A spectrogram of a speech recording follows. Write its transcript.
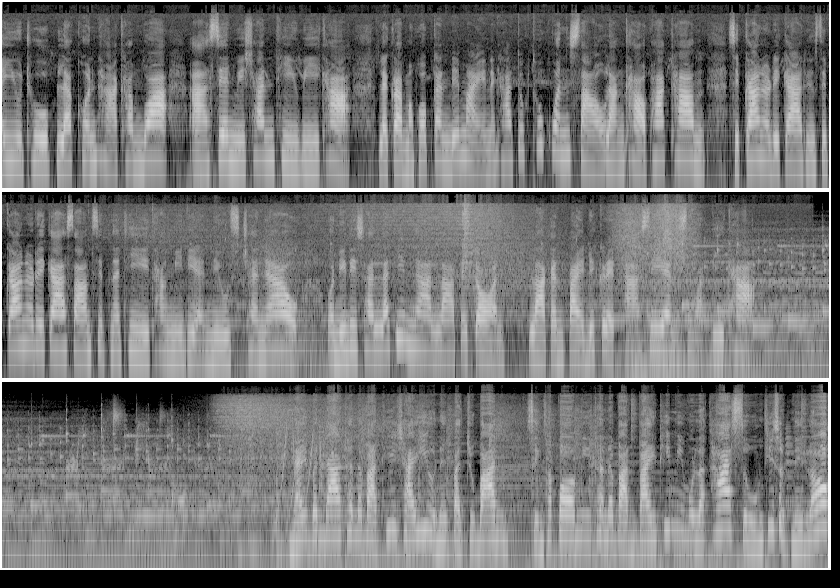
ต์ YouTube และค้นหาคำว่าอาเซียนวิชั่นทีวีค่ะ และกลับมาพบกันได้ใหม่นะคะ ทุกๆ วันเสาร์หลังข่าวภาคค่ำ19นาฬิกาถึง 19นาฬิกา30 นาทีทาง Media News Channel นนี้ดิฉันและทีมงานลาไปก่อน ลากันไปด้วยเกรดอาเซียน สวัสดีค่ะ ในบรรดาธนบัตรที่ใช้อยู่ในปัจจุบัน สิงคโปร์มีธนบัตรใบที่มีมูลค่าสูงที่สุดในโลก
